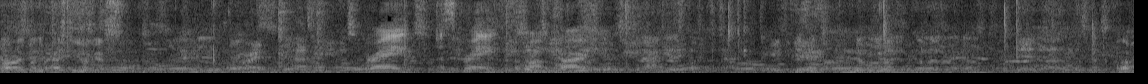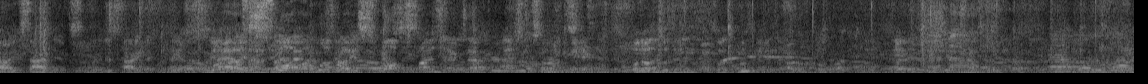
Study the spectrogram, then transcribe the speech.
All right, buddy. Pass to you, I guess. Gray, just gray. The wrong card. This is no good in the meta right now. I love how he side decks. Look at his side deck. I also have a side Swap, I deck. love how he swapped side decks after we started the. Well, no, this wasn't. in- This wasn't supposed to be in there. I'm going to allow it.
